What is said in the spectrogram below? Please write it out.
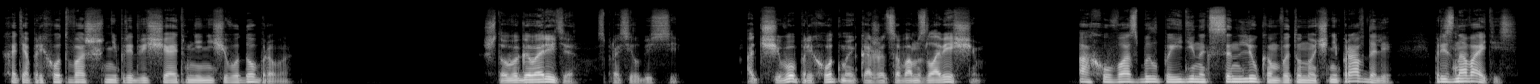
хотя приход ваш не предвещает мне ничего доброго. Что вы говорите? спросил Бюсси. Отчего приход мой кажется вам зловещим? Ах, у вас был поединок с Сен-Люком в эту ночь, не правда ли? Признавайтесь.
